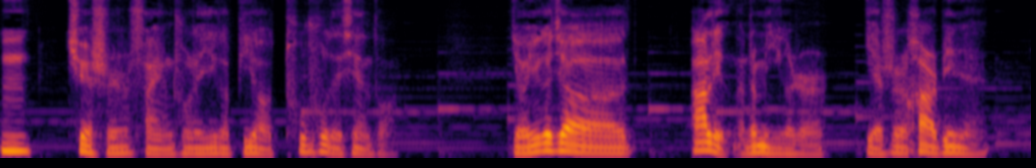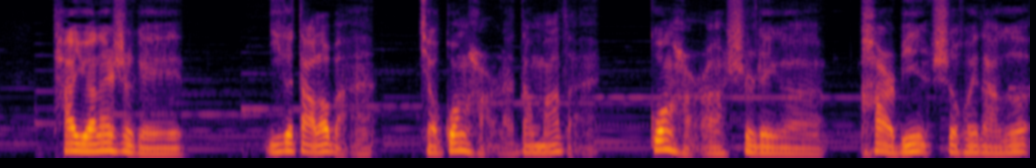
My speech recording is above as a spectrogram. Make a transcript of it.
嗯确实反映出了一个比较突出的线索，有一个叫阿岭的这么一个人儿，也是哈尔滨人，他原来是给一个大老板叫光海儿的当马仔。光海儿啊是这个哈尔滨社会大哥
